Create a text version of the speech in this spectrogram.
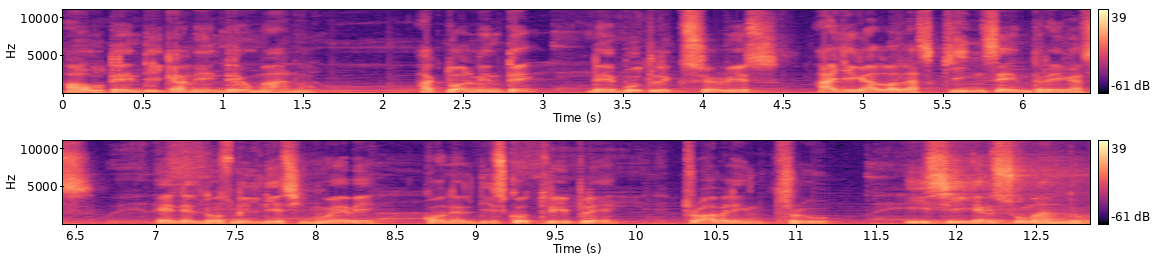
auténticamente humano. Actualmente, The Bootleg Series ha llegado a las 15 entregas. En el 2019, con el disco triple Traveling Through, y siguen sumando.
